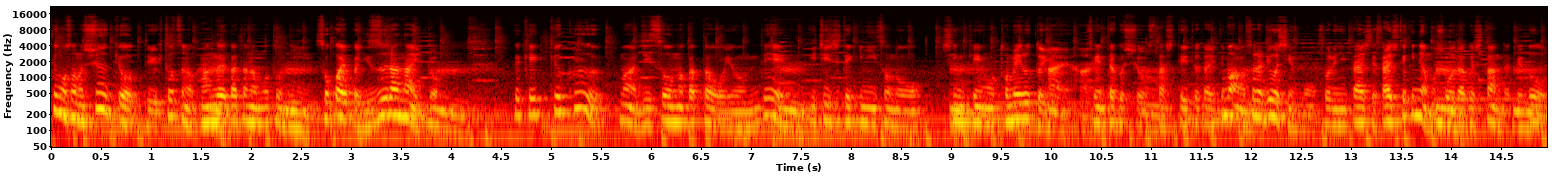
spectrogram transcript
でもその宗教っていう一つの考え方のもとに、そこはやっぱ譲らないと。で結局、まあ、実装の方を呼んで、うん、一時的にその親権を止めるという選択肢をさせていただいて、まあ、それは両親もそれに対して最終的にはもう承諾したんだけど、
